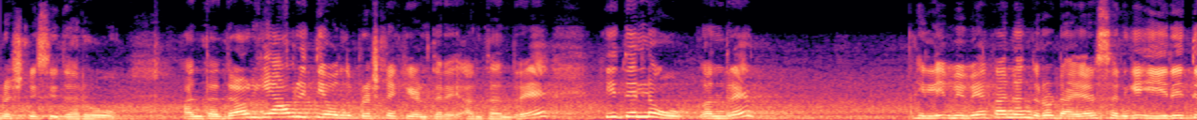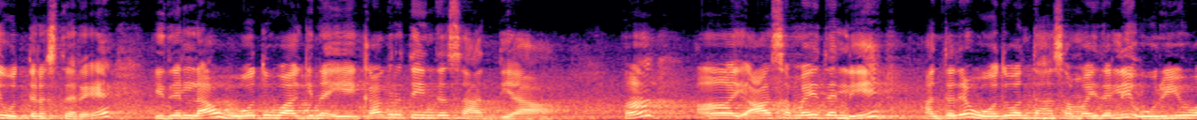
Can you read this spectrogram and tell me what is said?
ಪ್ರಶ್ನಿಸಿದರು? ಅಂತಂದರೆ ಅವ್ರು ಯಾವ ರೀತಿಯ ಒಂದು ಪ್ರಶ್ನೆ ಕೇಳ್ತಾರೆ ಅಂತಂದರೆ ಇದೆಲ್ಲ ಅಂದರೆ ಇಲ್ಲಿ ವಿವೇಕಾನಂದರು ಡಯರ್ಸನ್ಗೆ ಈ ರೀತಿ ಉತ್ತರಿಸ್ತಾರೆ, ಇದೆಲ್ಲ ಓದುವಾಗಿನ ಏಕಾಗ್ರತೆಯಿಂದ ಸಾಧ್ಯ. ಆ ಸಮಯದಲ್ಲಿ ಅಂತಂದರೆ ಓದುವಂತಹ ಸಮಯದಲ್ಲಿ ಉರಿಯುವ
